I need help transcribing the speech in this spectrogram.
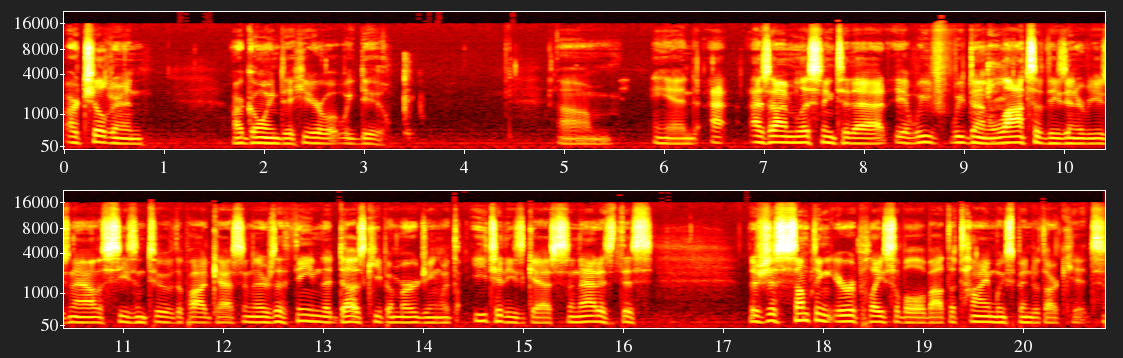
our children are going to hear what we do. Um, and I, as I'm listening to that, yeah, we've we've done lots of these interviews now, the season two of the podcast, and there's a theme that does keep emerging with each of these guests, and that is this. There's just something irreplaceable about the time we spend with our kids,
